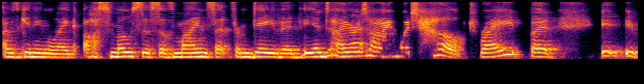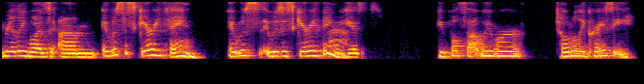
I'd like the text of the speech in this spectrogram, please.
I was getting like osmosis of mindset from David the entire time, which helped, right? But it, it really was, um, it was a scary thing. It was, it was a scary thing yeah. because people thought we were totally crazy.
